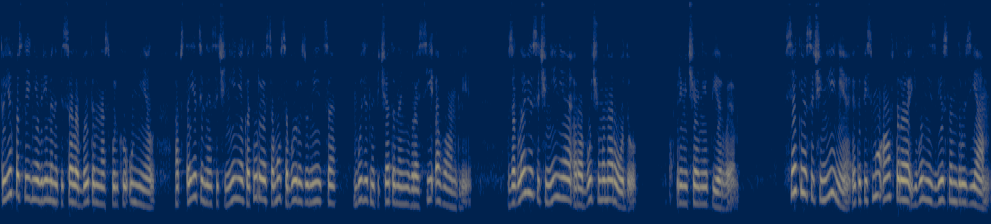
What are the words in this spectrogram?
то я в последнее время написал об этом, насколько умел, обстоятельное сочинение, которое, само собой разумеется, будет напечатано не в России, а в Англии. В заглавие сочинения «Рабочему народу». Примечание первое. Всякое сочинение – это письмо автора его неизвестным друзьям.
